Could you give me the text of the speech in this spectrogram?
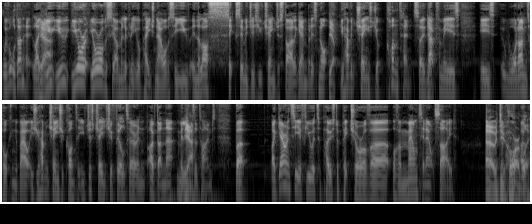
we've all done it. Like Yeah. you you you're you're obviously I'm looking at your page now. Obviously, you've in the last six images you've changed your style again, but it's not. Yep. You haven't changed your content. So that Yep. for me is is what I'm talking about. Is you haven't changed your content. You've just changed your filter, and I've done that millions Yeah. of times. But I guarantee if you were to post a picture of a of a mountain outside, oh, it would do horribly.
